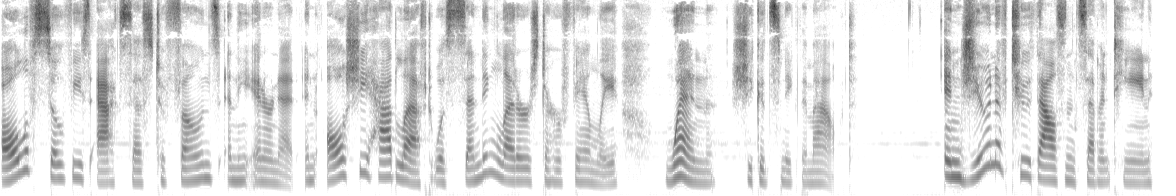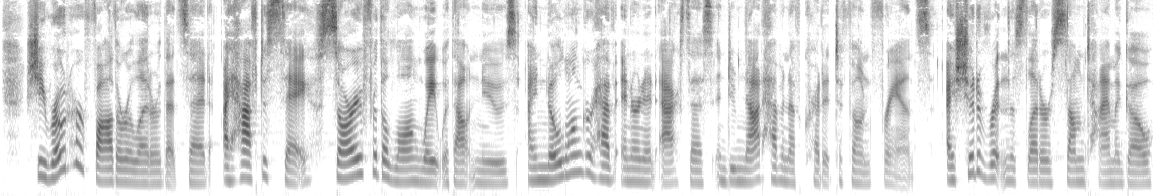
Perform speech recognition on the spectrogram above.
all of Sophie's access to phones and the internet, and all she had left was sending letters to her family when she could sneak them out. In June of 2017, she wrote her father a letter that said, I have to say, sorry for the long wait without news. I no longer have internet access and do not have enough credit to phone France. I should have written this letter some time ago,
